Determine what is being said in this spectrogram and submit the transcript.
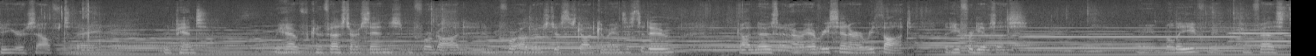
into yourself today. Repent. We have confessed our sins before God and before others, just as God commands us to do. God knows our every sin or every thought, but He forgives us. We believe, we've confessed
